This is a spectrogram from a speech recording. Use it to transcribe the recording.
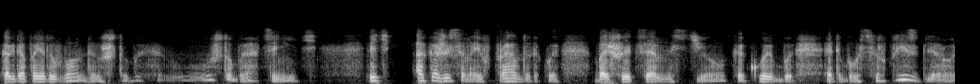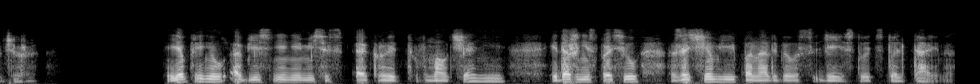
когда поеду в Лондон, чтобы, чтобы оценить. Ведь окажись она и вправду такой большой ценностью, какой бы это был сюрприз для Роджера. Я принял объяснение миссис Экройд в молчании и даже не спросил, зачем ей понадобилось действовать столь тайно.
